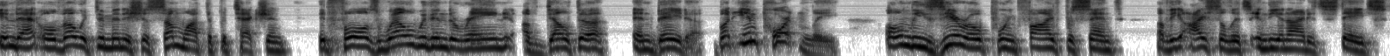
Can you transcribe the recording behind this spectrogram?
in that although it diminishes somewhat the protection, it falls well within the range of delta and beta. But importantly, only 0.5% of the isolates in the United States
